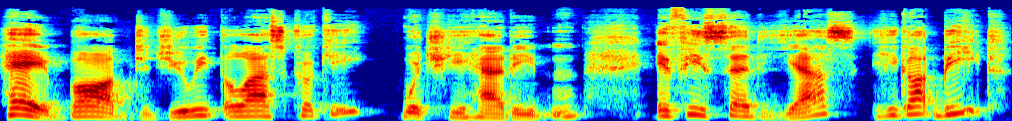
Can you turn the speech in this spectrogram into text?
Hey, Bob, did you eat the last cookie? Which he had eaten. If he said yes, he got beat.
